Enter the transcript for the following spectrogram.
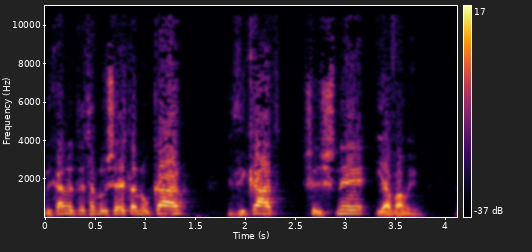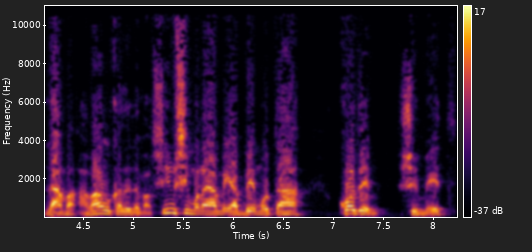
וכאן יוצא לנו שיש לנו כאן זיקת של שני יבמים. למה? אמרנו כזה דבר, שאם שמעון היה מייבם אותה קודם שמת,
